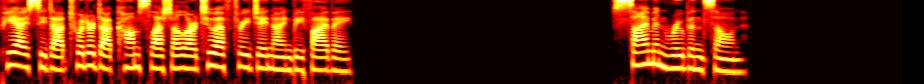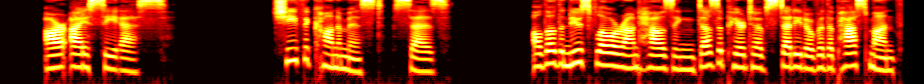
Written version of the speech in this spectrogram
pic.twitter.com slash LR2F3J9B5A. Simon Rubinsohn, RICS. Chief economist says Although the news flow around housing does appear to have steadied over the past month,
